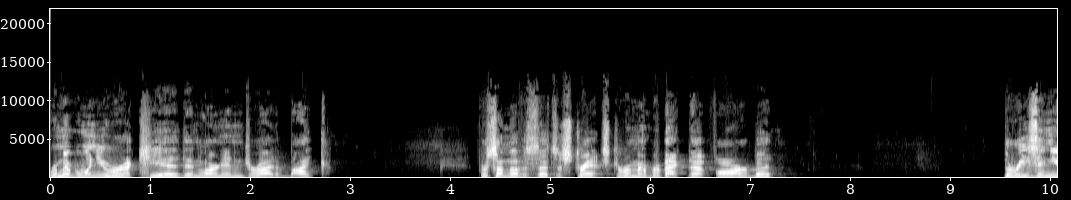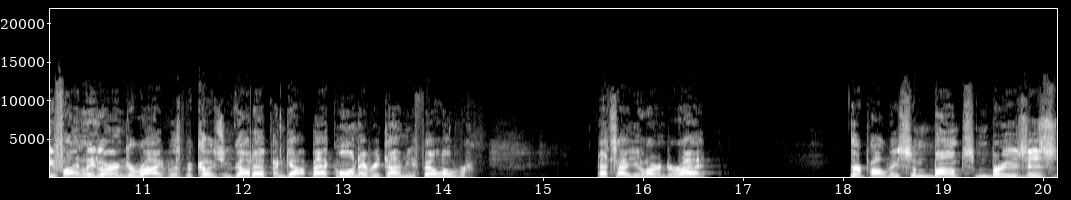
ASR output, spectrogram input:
Remember when you were a kid and learning to ride a bike? For some of us, that's a stretch to remember back that far, but The reason you finally learned to ride was because you got up and got back on every time you fell over. That's how you learned to ride. There are probably some bumps, some bruises,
